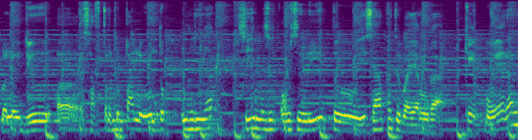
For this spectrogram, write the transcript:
menuju eh, saf terdepan nih untuk melihat si Mesut Ozil itu. Ya, siapa coba yang nggak kepo ya kan?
